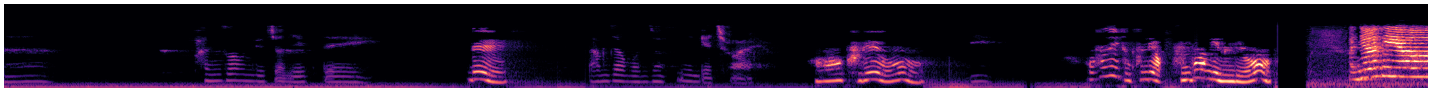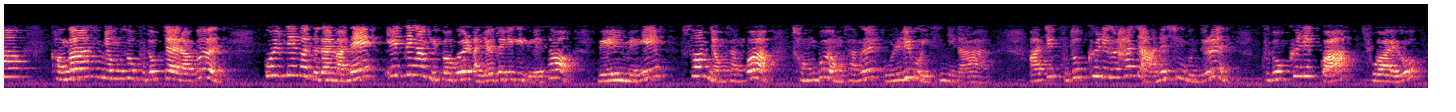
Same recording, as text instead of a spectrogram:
아, 반성 유전일 때 네. 남자 먼저 쓰는 게 좋아요. 아, 그래요? 네. 어, 선생님, 저 근데 궁금한 게 있는데요. 안녕하세요. 건강한 신영소 구독자 여러분. 꼴찌에서 두 달 만에 1등한 비법을 알려드리기 위해서 매일매일 수업 영상과 정보 영상을 올리고 있습니다. 아직 구독 클릭을 하지 않으신 분들은 구독 클릭과 좋아요,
